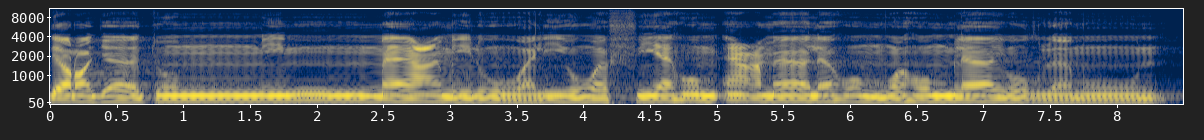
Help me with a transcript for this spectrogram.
درجات مما عملوا وليوفيهم أعمالهم وهم لا يظلمون.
